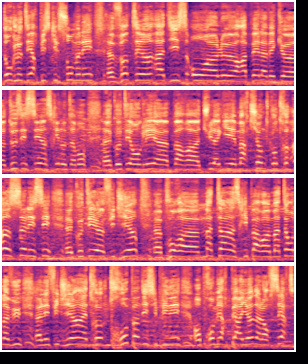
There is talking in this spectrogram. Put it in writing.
d'Angleterre puisqu'ils sont menés euh, 21 à 10. On le rappelle avec deux essais inscrits notamment côté anglais par Tulagi et Marchand contre un seul essai côté fidjien. Pour Mata, inscrit par Mata, on a vu les Fidjiens être trop indisciplinés en première période. Alors certes,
